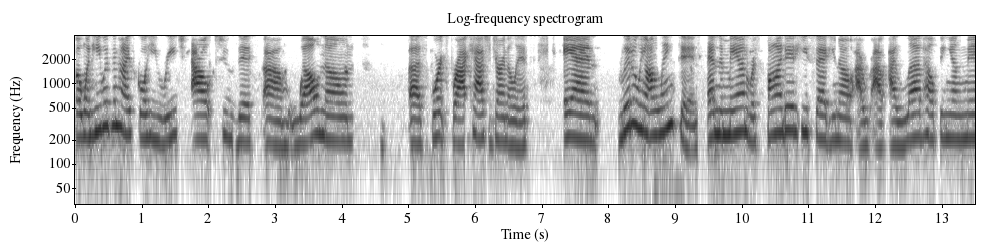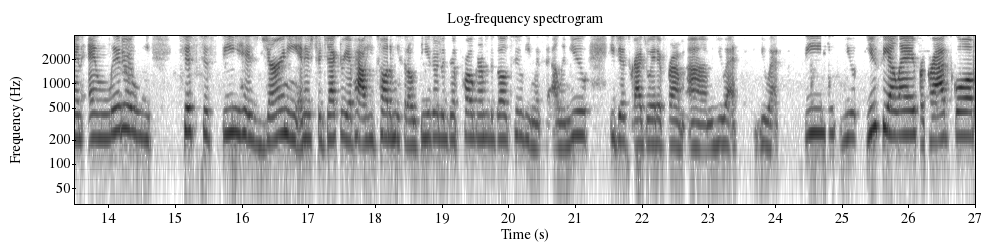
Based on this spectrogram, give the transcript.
but when he was in high school, he reached out to this um, well-known uh, sports broadcast journalist, and literally on LinkedIn. And the man responded. He said, "You know, I, I, I love helping young men," and literally just to see his journey and his trajectory of how he told him, he said, Oh, these are the good programs to go to. He went to LMU. He just graduated from um, US, USC, U, UCLA for grad school.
